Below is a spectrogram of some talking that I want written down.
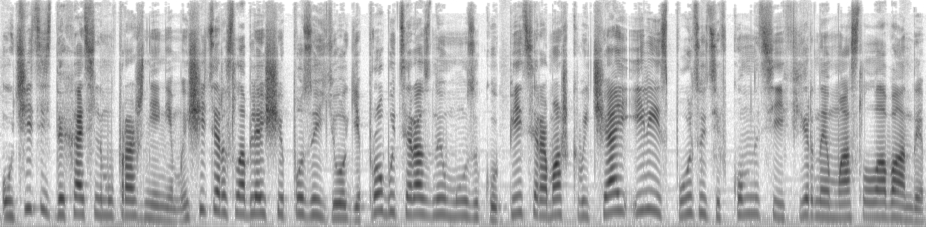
Учитесь дыхательным упражнениям, ищите расслабляющие позы йоги, пробуйте разную музыку, пейте ромашковый чай или используйте в комнате эфирное масло лаванды.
